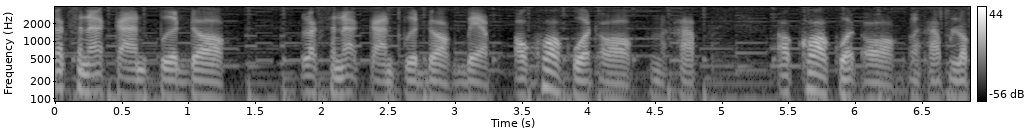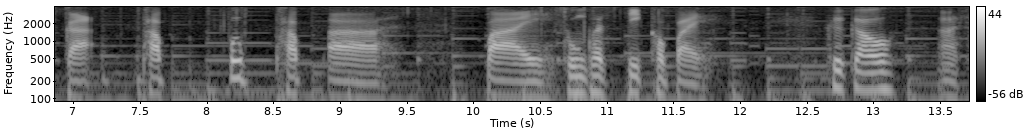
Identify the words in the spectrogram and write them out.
ลักษณะการเปิดดอก ลักษณะการเปิดดอกแบบเอาข้อขวดออกนะครับ เอาข้อขวดออกนะครับแล้วกะพับปุ๊บพับอ่าปลายถุงพลาสติกเข้าไป คือเกาอ่าเส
